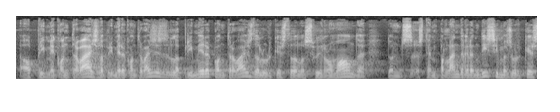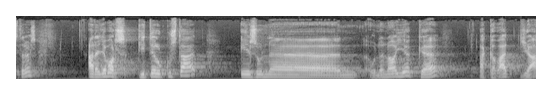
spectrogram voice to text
el primer contrabaix, la primera contrabaix és la primera contrabaix de l'orquestra de la Suisse Romande, doncs estem parlant de grandíssimes orquestres. Ara, llavors, qui té al costat és una, una noia que ha acabat ja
